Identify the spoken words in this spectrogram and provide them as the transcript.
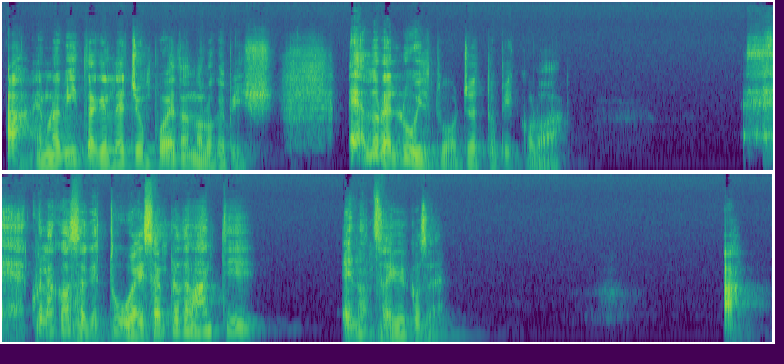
Ah, è una vita che legge un poeta e non lo capisci. E allora è lui il tuo oggetto piccolo A. È quella cosa che tu hai sempre davanti e non sai che cos'è. Ah,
